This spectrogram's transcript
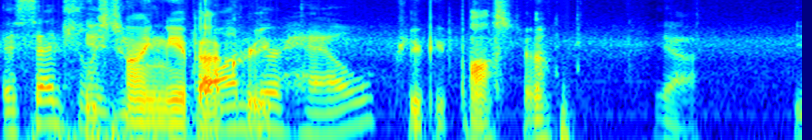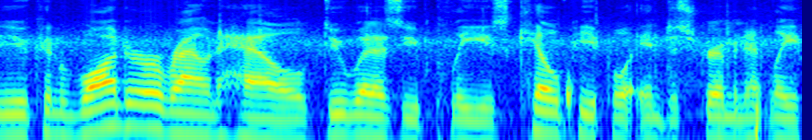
Essentially, He's telling me about wander creep- hell. Creepy pasta. Yeah. You can wander around hell, do it as you please, kill people indiscriminately.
